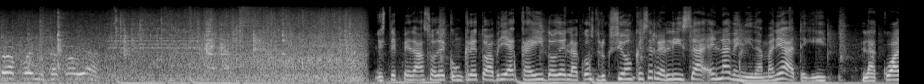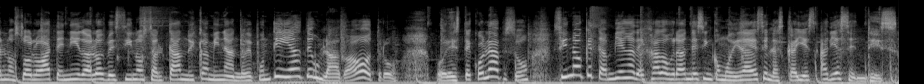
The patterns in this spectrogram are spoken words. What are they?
trapos hemos sacado ya. Este pedazo de concreto habría caído de la construcción que se realiza en la avenida Mariátegui, la cual no solo ha tenido a los vecinos saltando y caminando de puntillas de un lado a otro por este colapso, sino que también ha dejado grandes incomodidades en las calles adyacentes.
